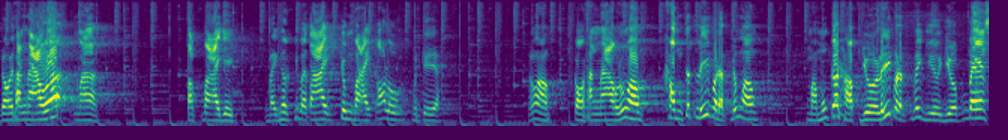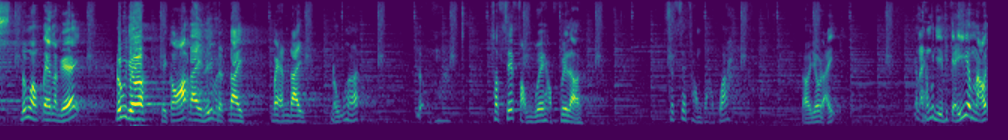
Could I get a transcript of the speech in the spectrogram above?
Rồi thằng nào á mà tập bài gì? Bài ngực với bài tay chung bài có luôn bên kia. Đúng không? Còn thằng nào đúng không? Không thích lý và địch đúng không? Mà muốn kết hợp vừa lý và địch với vừa vừa bench đúng không? Bench là ghế đúng chưa? Thì có, đây, lý và địch đây ben đây, đủ hết. Sắp xếp phòng quê học VL sắp xếp phòng học quá. Rồi, vô đẩy. Cái này không có gì phải chỉ ông nội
